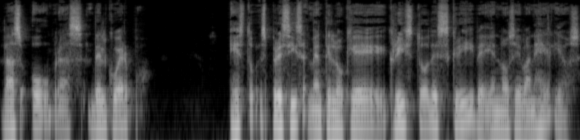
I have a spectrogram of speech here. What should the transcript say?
las obras del cuerpo. Esto es precisamente lo que Cristo describe en los Evangelios,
